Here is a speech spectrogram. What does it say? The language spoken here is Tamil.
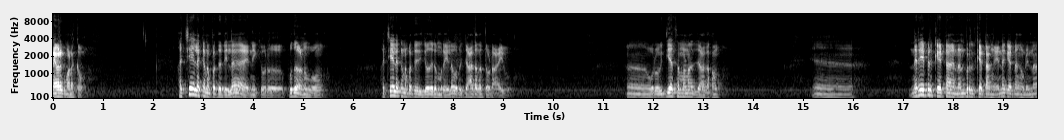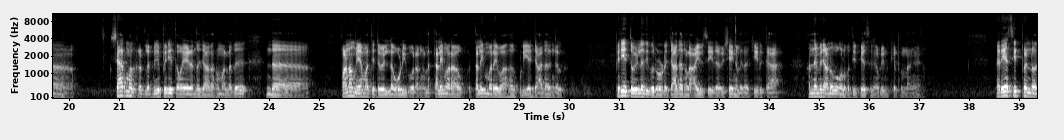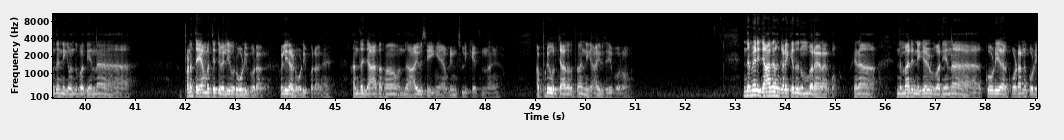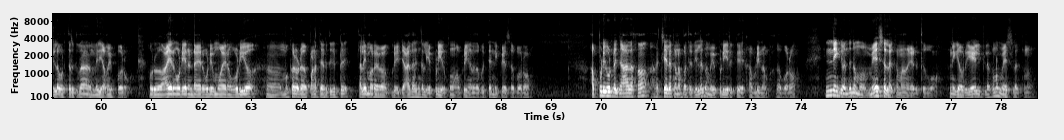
அனைவருக்கும் வணக்கம். அச்சய இலக்கண பദ്ധதியில் இன்றைக்கி ஒரு புது அனுபவம். அச்சய இலக்கண பദ്ധதி ஜோதிட முறையில் ஒரு ஜாதகத்தோட ஆய்வு. ஒரு வித்தியாசமான ஜாதகம். நிறைய பேர் கேட்டாங்க நண்பர்கள் கேட்டாங்க என்ன கேட்டாங்க அப்படின்னா ஷேர் மார்க்கெட்டில் மிகப்பெரிய தொகை இழந்த ஜாதகம் அல்லது இந்த பணம் ஏமாற்றிட்டு வெளில ஓடி போகிறாங்கல்ல தலைமறை தலைமறைவாகக்கூடிய ஜாதகங்கள். பெரிய தொழிலதிபர்களோட ஜாதகங்களை ஆய்வு செய்த விஷயங்கள் ஏதாச்சும் இருக்கா? அந்தமாரி அனுபவங்களை பற்றி பேசுங்க அப்படின்னு கேட்டிருந்தாங்க. நிறைய சீட் ஃபண்ட் வந்து இன்றைக்கி வந்து பார்த்திங்கன்னா பணத்தை ஏமாற்றிட்டு வெளியூர் ஓடி போகிறாங்க வெளிநாடு ஓடி போகிறாங்க அந்த ஜாதகம் வந்து ஆய்வு செய்யுங்க அப்படின்னு சொல்லி கேட்டிருந்தாங்க. அப்படி ஒரு ஜாதகத்தை தான் இன்றைக்கி ஆய்வு செய்ய போகிறோம் இந்தமாரி ஜாதகம் கிடைக்கிறது ரொம்ப ரேராக இருக்கும். ஏன்னா இந்த மாதிரி நிகழ்வு பார்த்திங்கன்னா கோடி கோடான கோடியில் ஒருத்தருக்கு தான் மாரி அமைப்பு வரும். ஒரு ஆயிரம் கோடியோ ரெண்டாயிரம் கோடியோ மூவாயிரம் கோடியோ மக்களோட பணத்தை எடுத்துக்கிட்டு தலைமறைவாகக்கூடிய ஜாதகங்கள் எப்படி இருக்கும் அப்படிங்கிறத பற்றி இன்றைக்கி பேச போகிறோம் அப்படி கொண்ட ஜாதகம் அச்சலக்கண பத்ததியில் நம்ம எப்படி இருக்குது அப்படின்னு நம்ம பார்க்க போகிறோம் இன்றைக்கி வந்து நம்ம மேஷ லக்கணம் எடுத்துக்குவோம். இன்றைக்கி ஒரு ஏழு லக்கணம் மேஷ லக்கணம்.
